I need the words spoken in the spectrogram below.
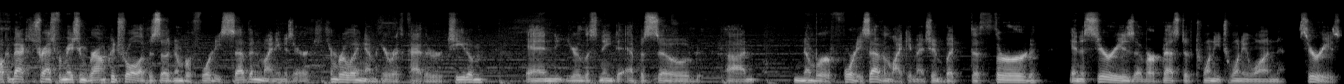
Welcome back to Transformation Ground Control, episode number 47. My name is Eric Kimberling. I'm here with Kyler Cheatham, and you're listening to episode uh, number 47, like you mentioned, but the third in a series of our best of 2021 series.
